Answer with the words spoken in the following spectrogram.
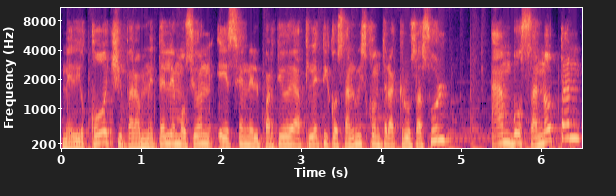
medio coche para meterle emoción es en el partido de Atlético San Luis contra Cruz Azul. Ambos anotan.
